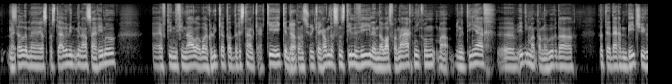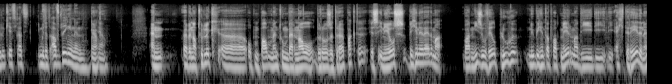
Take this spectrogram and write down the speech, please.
Nee. Hetzelfde met Jasper Stuyven wint Milan Sanremo. Hij heeft in de finale wel geluk gehad dat de rest naar elkaar keek. En Ja. dat dan Sjönkaj Andersen stilviel en dat Wout van Aert niet kon. Maar binnen tien jaar weet niemand dan hoor, dat, dat hij daar een beetje geluk heeft gehad. Je moet het afdwingen. En, ja. En we hebben natuurlijk eh, op een bepaald moment toen Bernal de roze trui pakte, is Ineos beginnen rijden. Maar waren niet zoveel ploegen. Nu begint dat wat meer, maar die, die, die echt reden hè,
